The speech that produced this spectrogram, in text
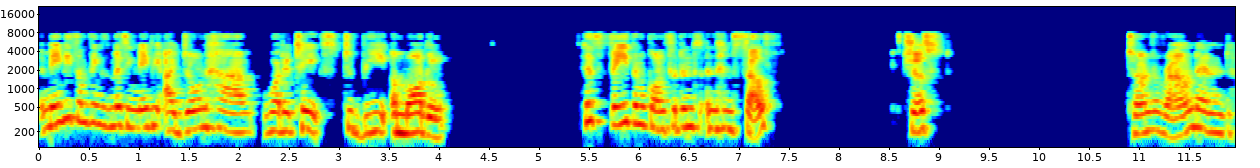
maybe something's missing. Maybe I don't have what it takes to be a model. His faith and confidence in himself just turned around and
